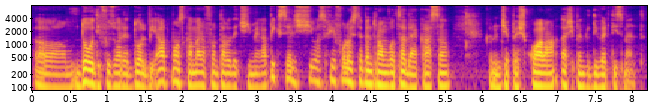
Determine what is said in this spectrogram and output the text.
uh, două difuzoare Dolby Atmos, cameră frontală de 5 megapixeli și o să fie folosită pentru a învăța de acasă când începe școala, dar și pentru divertisment.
